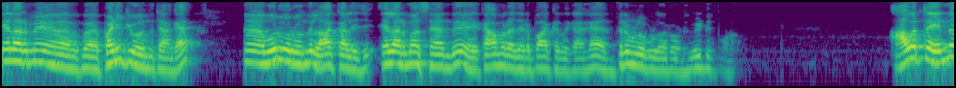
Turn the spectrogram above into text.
எல்லாருமே ப- பணிக்கு வந்துட்டாங்க. ஒருவர் ஒரு ஒரு வந்து லா காலேஜ் எல்லாருமா சேர்ந்து காமராஜரை பார்க்கறதுக்காக திருமலபுலரோட வீட்டுக்கு போனோம். அவர்கிட்ட என்ன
